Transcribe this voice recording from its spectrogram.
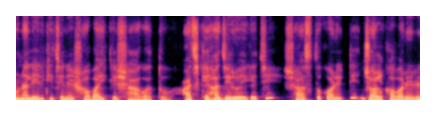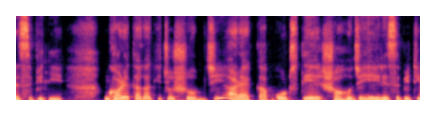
সোনালীর কিচেনে সবাইকে স্বাগত। আজকে হাজির হয়ে গেছি স্বাস্থ্যকর একটি জলখাবারের রেসিপি নিয়ে। ঘরে থাকা কিছু সবজি আর এক কাপ ওটস দিয়ে সহজেই এই রেসিপিটি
